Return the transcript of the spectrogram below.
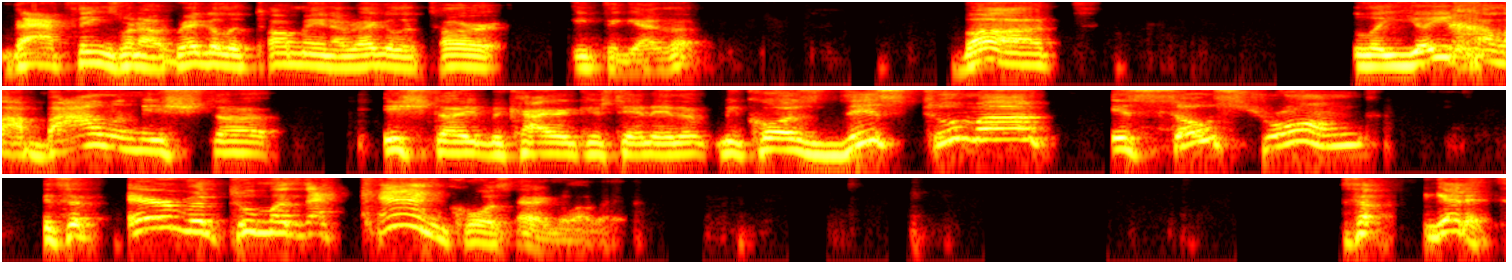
bad things when a regular tome and a regular tar eat together. But because this tuma is so strong, it's an erva tuma that can cause erglavet. So get it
